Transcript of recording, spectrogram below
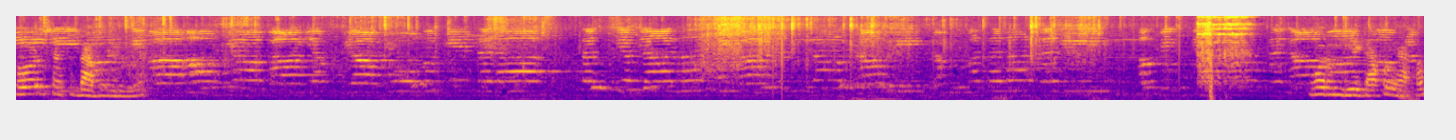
थोडंसं दाबून घेऊया. वरून घे टाकूया आपण.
